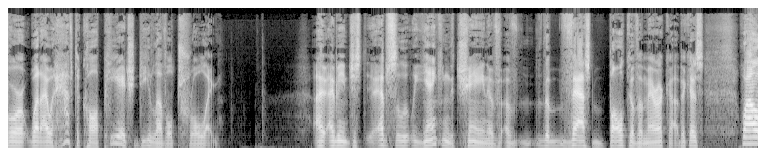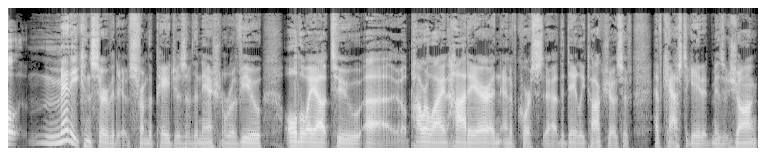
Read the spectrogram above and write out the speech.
for what I would have to call PhD level trolling. I, I, mean, just absolutely yanking the chain of, of the vast bulk of America because while many conservatives from the pages of the National Review all the way out to uh, Powerline, Hot Air, and, and of course uh, the daily talk shows have, have castigated Ms. Jeong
